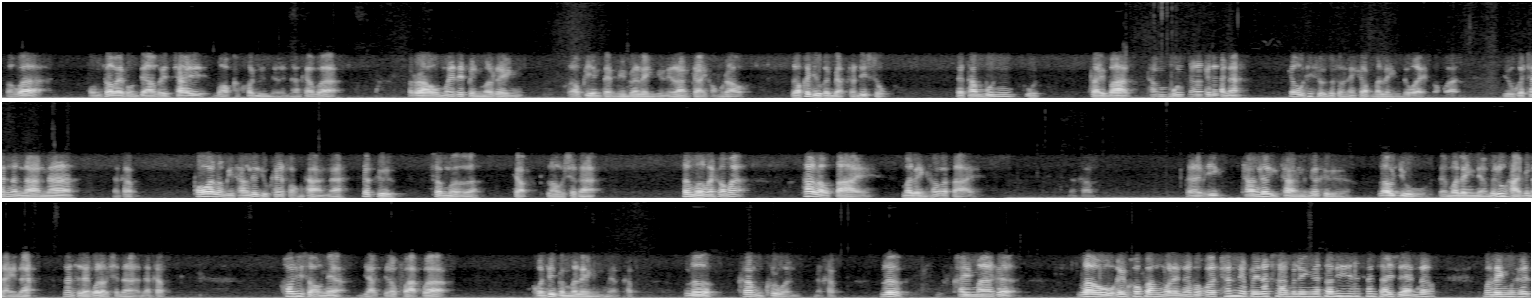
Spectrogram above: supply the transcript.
บอกว่าผมต่อไปผมจะเอาไปใช้บอกกับคนอื่นๆนะครับ ว่าเราไม่ได้เป็นมะเร็ง เราเพียงแต่มีมะเร็งอยู่ในร่างกายของเรา เราก็อยู่กันแบบสันติสุขจะทำบุญอุดใส่บาตรทำบุญอะไรก็ได้นะก็อุทิศส่วนกุศลให้กับมะเร็งด้วย บอกว่าอยู่กับฉันนานๆนะนะครับ เพราะว่าเรามีทางเลือกอยู่แค่สองทางนะ ก็คือเสมอกับเราชนะ เสมอหมายความว่า ถ้าเราตายมะเร็งเขาก็ตายนะครับ แต่อีกทางเลือกอีกทางหนึ่งก็คือ เราอยู่แต่มะเร็งเนี่ย ไม่รู้หายไปไหนนะ นั่นแสดงว่าเราชนะนะครับ ข้อที่สองเนี่ย อยากจะฝากว่า คนที่เป็นมะเร็งเนี่ยครับ เลิกคร่ำครวญนะครับ เลิกใครมาก็เล่าให้เขาฟังหมดเลยนะ บอกว่าฉันเนี่ยไปรักษามะเร็งนะตอนนี้ฉันสายแสงแล้วมะเร็งมันก็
